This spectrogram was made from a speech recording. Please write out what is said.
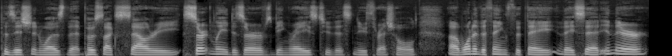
position was that postdoc salary certainly deserves being raised to this new threshold. Uh, one of the things that they they said in their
